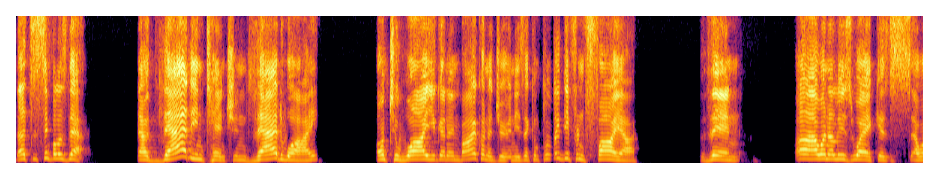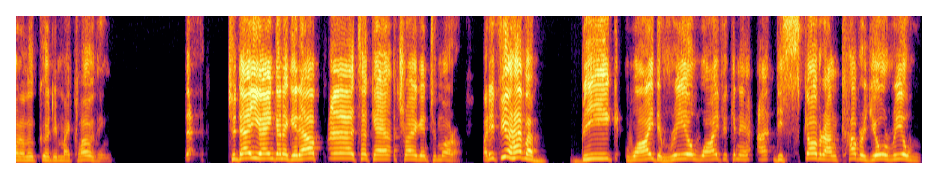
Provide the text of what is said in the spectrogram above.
That's as simple as that. Now, that intention, that why, onto why you're going to embark on a journey is a completely different fire than oh, I want to lose weight because I want to look good in my clothing. That, today you ain't going to get up. Eh, it's okay. I'll try again tomorrow. But if you have a big why, the real why, if you can uh, discover, uncover your real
